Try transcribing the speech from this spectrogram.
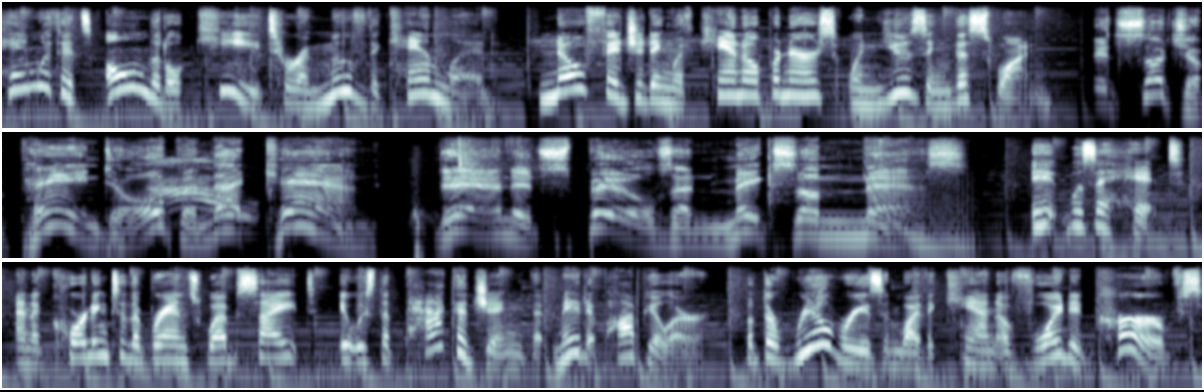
came with its own little key to remove the can lid. No fidgeting with can openers when using this one. It's such a pain to open Ow. that can. Then it spills and makes a mess. It was a hit, and according to the brand's website, it was the packaging that made it popular. But the real reason why the can avoided curves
